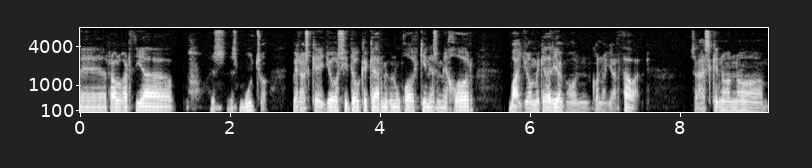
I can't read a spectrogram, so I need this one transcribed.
eh, Raúl García es, mucho. Pero es que yo si tengo que quedarme con un jugador quién es mejor, bueno, yo me quedaría con, con Oyarzábal. O sea, es que no, no,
